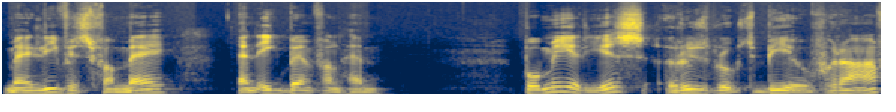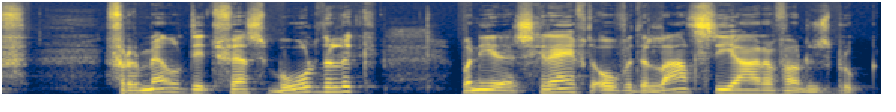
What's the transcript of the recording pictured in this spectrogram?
Mijn lief is van mij en ik ben van hem. Pomerius, Rusbroeks biograaf, vermeldt dit vers woordelijk wanneer hij schrijft over de laatste jaren van Rusbroek.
